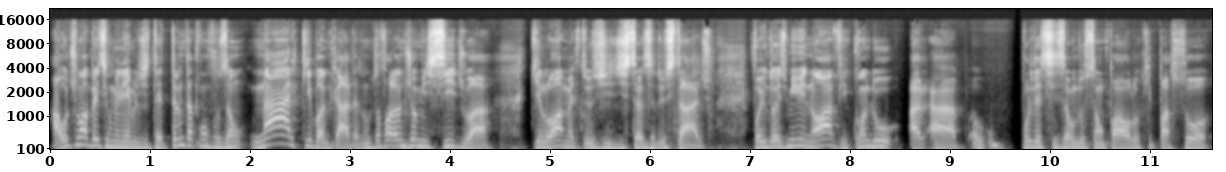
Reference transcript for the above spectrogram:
A última vez que eu me lembro de ter tanta confusão na arquibancada, não estou falando de homicídio a quilômetros de distância do estádio, foi em 2009, quando, a- a- por decisão do São Paulo, que passou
